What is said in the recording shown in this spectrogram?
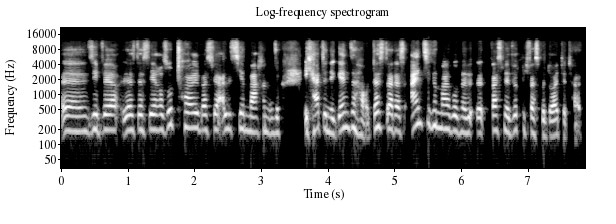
Äh, sie wär, das, das, wäre so toll, was wir alles hier machen. Und so. Ich hatte eine Gänsehaut. Das war das einzige Mal, wo mir, was mir wirklich was bedeutet hat.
